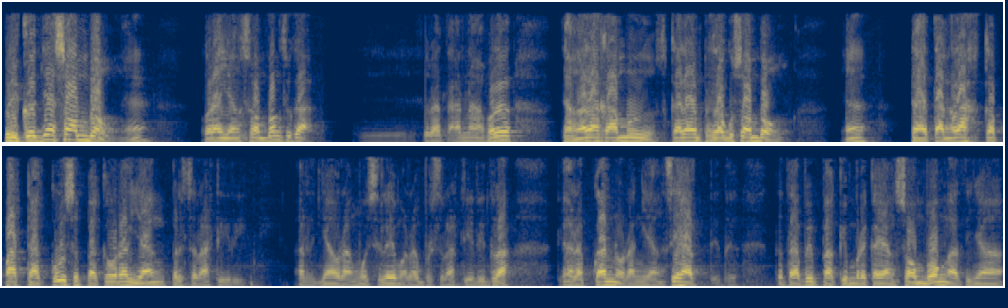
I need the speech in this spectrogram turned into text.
berikutnya sombong ya. orang yang sombong juga surat An-Nahl janganlah kamu sekalian berlaku sombong ya datanglah kepadaku sebagai orang yang berserah diri. Artinya orang muslim, orang berserah diri itulah diharapkan orang yang sehat itu. Tetapi bagi mereka yang sombong artinya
